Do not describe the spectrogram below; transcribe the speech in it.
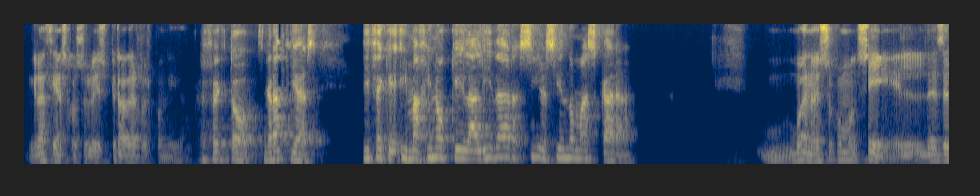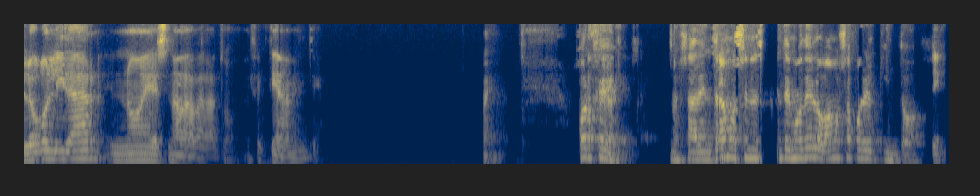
Gracias, José Luis, espero haber respondido. Perfecto, gracias. Dice que imagino que la LIDAR sigue siendo más cara. Bueno, eso como, sí, desde luego el LIDAR no es nada barato, efectivamente. Jorge, nos adentramos en el siguiente modelo, vamos a por el quinto. Sí.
